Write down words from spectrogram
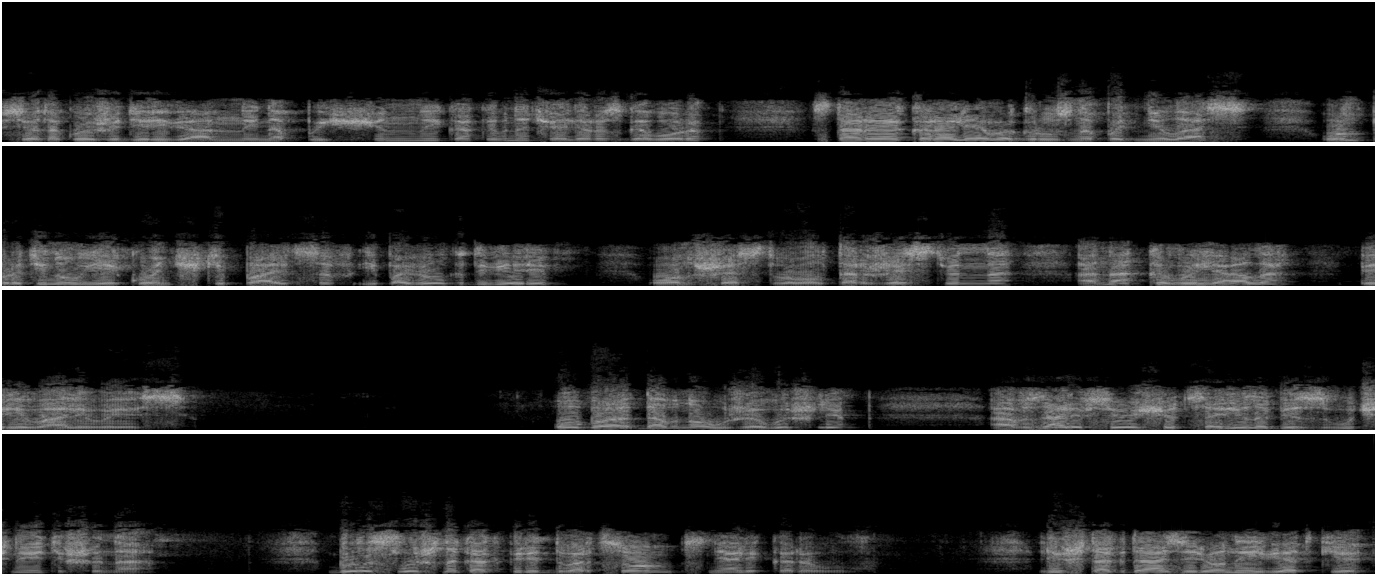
все такой же деревянный, напыщенный, как и в начале разговора. Старая королева грузно поднялась, он протянул ей кончики пальцев и повел к двери. Он шествовал торжественно, она ковыляла, переваливаясь. Оба давно уже вышли, а в зале все еще царила беззвучная тишина. Было слышно, как перед дворцом сняли караул. Лишь тогда зеленые ветки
